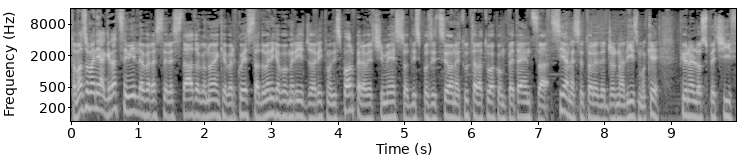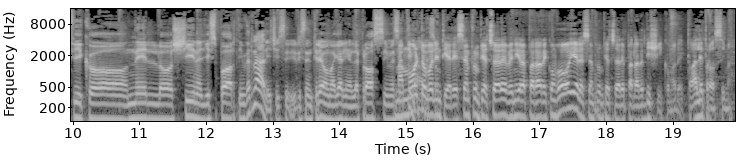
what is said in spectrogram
Tommaso Mania, grazie mille per essere stato con noi anche per questa domenica pomeriggio a Ritmo di Sport, per averci messo a disposizione tutta la tua competenza sia nel settore del giornalismo che più nello specifico nello sci, negli sport invernali. Ci risentiremo magari nelle prossime Ma settimane. molto insomma. volentieri, è sempre un piacere venire a parlare con voi ed è sempre un piacere parlare di sci, come ho detto. Alle prossime.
